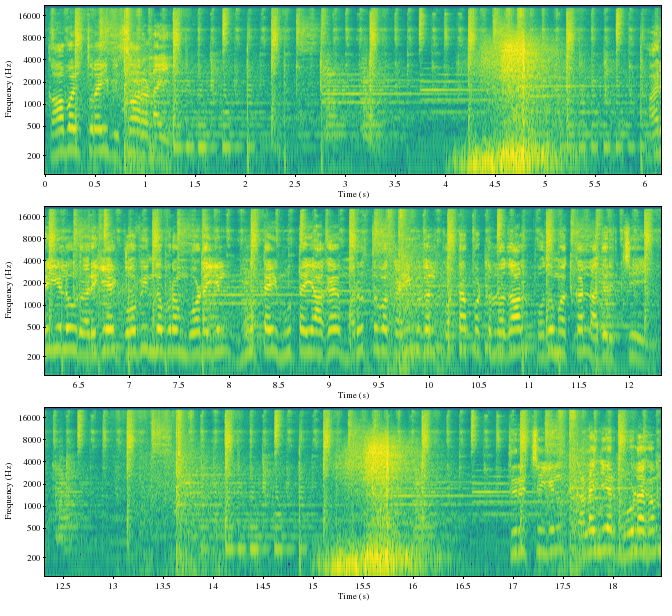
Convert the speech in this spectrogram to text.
காவல்துறை விசாரணை. அரியலூர் அருகே கோவிந்தபுரம் ஓடையில் மூட்டை மூட்டையாக மருத்துவ கழிவுகள் கொட்டப்பட்டுள்ளதால் பொதுமக்கள் அதிர்ச்சி. திருச்சியில் கலைஞர் நூலகம்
